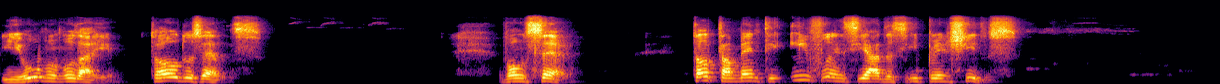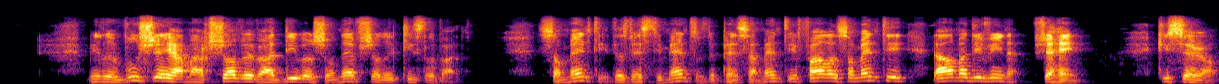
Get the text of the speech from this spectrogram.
e o mulaim, todos eles vão ser totalmente influenciados e preenchidos milevushe hamachshove vadibo shonefshole kislevad. Somente dos vestimentos, do pensamento, e fala somente da alma divina, Shehem, que serão.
